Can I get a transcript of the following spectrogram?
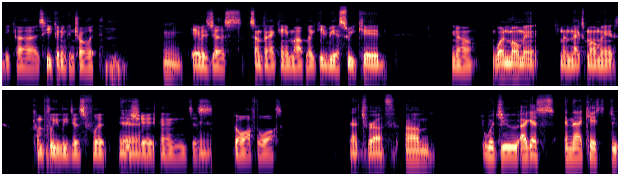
because he couldn't control it. Mm. It was just something that came up. Like he'd be a sweet kid, you know, one moment, the next moment, completely just flip his shit and just go off the walls. That's rough. Um, would you? I guess in that case, do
